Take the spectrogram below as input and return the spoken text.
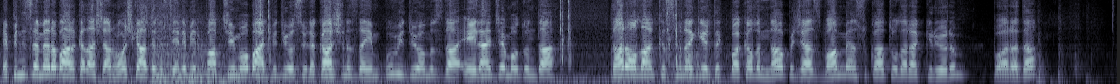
Hepinize merhaba arkadaşlar. Hoş geldiniz. Yeni bir PUBG Mobile videosuyla karşınızdayım. Bu videomuzda eğlence modunda dar alan kısmına girdik. Bakalım ne yapacağız? One Man Squad olarak giriyorum bu arada.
